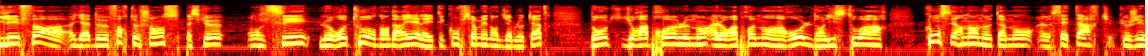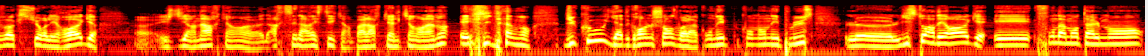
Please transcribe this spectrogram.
il est fort, il y a de fortes chances parce que on le sait, le retour d'Andariel a été confirmé dans Diablo 4, donc il y aura probablement, elle aura probablement un rôle dans l'histoire concernant notamment euh, cet arc que j'évoque sur les rogues. Euh, et je dis un arc, hein, euh, arc scénaristique, hein, pas l'arc qu'elle tient dans la main, évidemment. Du coup, il y a de grandes chances voilà, qu'on qu'on en ait plus. L'histoire des rogues est fondamentalement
